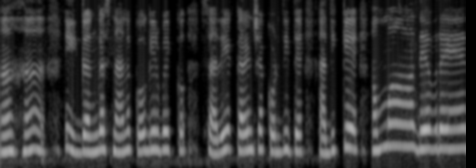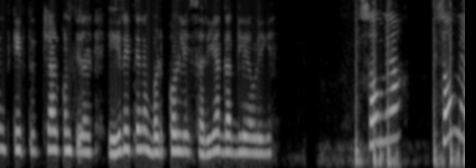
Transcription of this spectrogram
ಆಹಾ ಈ ಗಂಗಾ ಸ್ನಾನಕ್ಕೆ ಹೋಗಿರ್ಬೇಕು. ಸರಿಯಾಗಿ ಕರೆಂಟ್ ಶಾಕ್ ಹೊಡೆದಿದ್ದೆ. ಅದಕ್ಕೆ ಅಮ್ಮ ದೇವ್ರೇ ಅಂತ ಕಿರ್ಚಾಡ್ಕೊಂತಿದ್ದಾಳೆ ಈ ರೀತಿನೇ ಬಡ್ಕೊಳ್ಳಿ. ಸರಿಯಾಗಾಗ್ಲಿ ಅವಳಿಗೆ. ಸೌಮ್ಯ ಸೌಮ್ಯ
